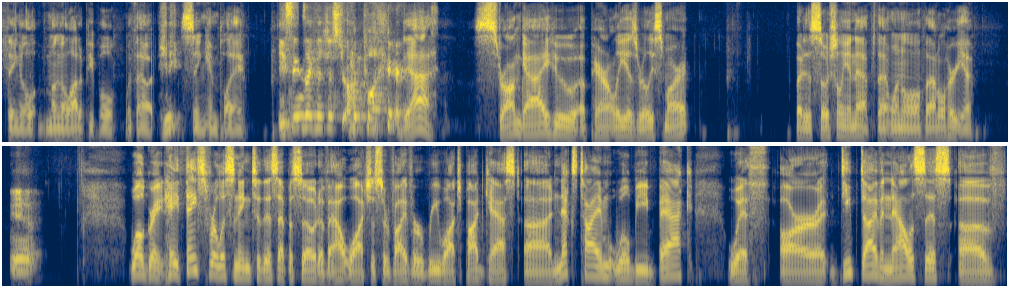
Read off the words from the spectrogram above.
thing among a lot of people without He seeing him play. he seems like such a strong player. Yeah. Strong guy who apparently is really smart, but is socially inept. That one will that'll hurt you. Yeah. Well, great. Hey, thanks for listening to this episode of Outwatch, a Survivor Rewatch podcast. Uh, next time, we'll be back with our deep dive analysis of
